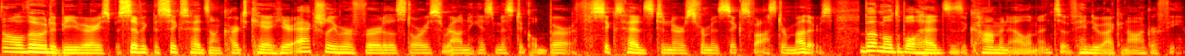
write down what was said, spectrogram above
Although, to be very specific, the six heads on Kartikeya here actually refer to the story surrounding his mystical birth six heads to nurse from his six foster mothers. But multiple heads is a common element of Hindu iconography.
